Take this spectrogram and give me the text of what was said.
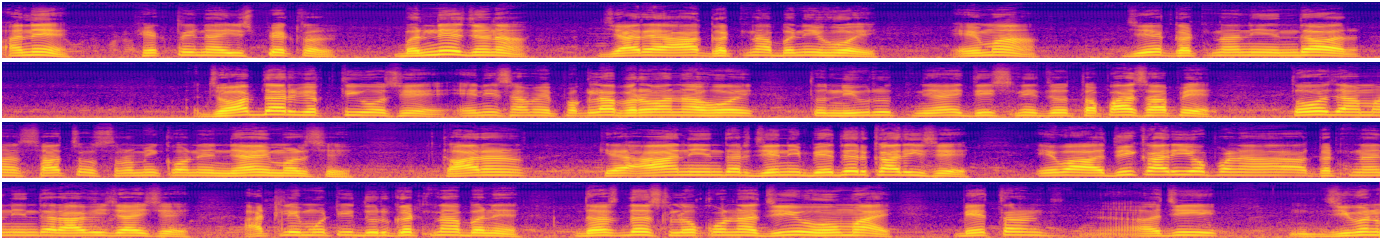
અને ફેક્ટરીના ઇન્સ્પેક્ટર બંને જણા જ્યારે આ ઘટના બની હોય, એમાં જે ઘટનાની અંદર જવાબદાર વ્યક્તિઓ છે, એની સામે પગલાં ભરવાના હોય, તો નિવૃત્ત ન્યાયાધીશની જો તપાસ આપે, તો જ આમાં સાચો શ્રમિકોને ન્યાય મળશે. કારણ કે આની અંદર જેની બેદરકારી છે, એવા અધિકારીઓ પણ આ ઘટનાની અંદર આવી જાય છે. આટલી મોટી દુર્ઘટના બને, દસ દસ લોકોના જીવ હોમાય, બે ત્રણ હજી જીવન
